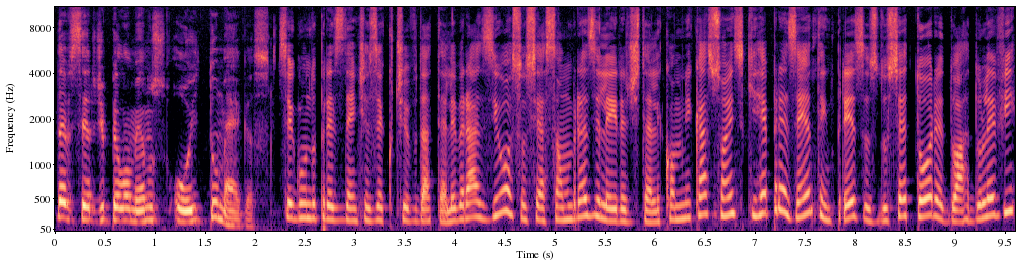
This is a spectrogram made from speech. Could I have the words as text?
deve ser de pelo menos 8 megas. Segundo o presidente executivo da Telebrasil, Associação Brasileira de Telecomunicações, que representa empresas do setor, Eduardo Levi,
